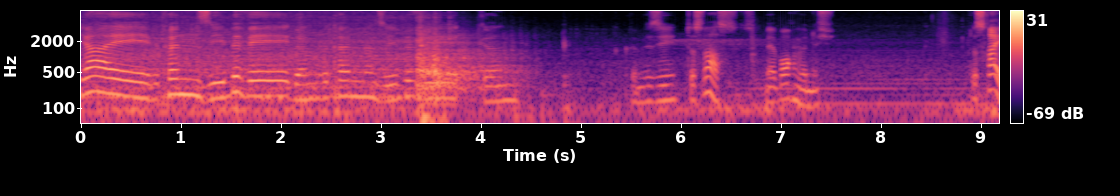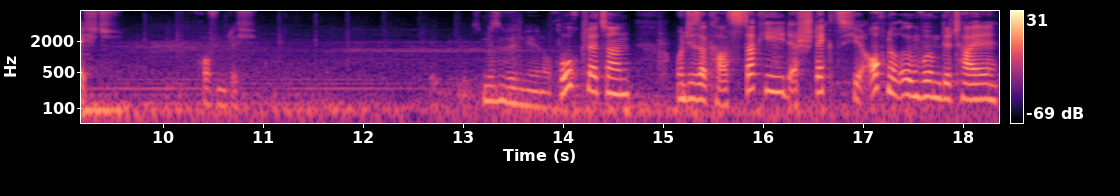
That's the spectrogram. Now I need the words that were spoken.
Ja, wir können sie bewegen. Wir können sie bewegen. Können wir sie... Das war's. Mehr brauchen wir nicht. Das reicht. Hoffentlich. Jetzt müssen wir hier noch hochklettern. Und dieser Karl Stucky, der steckt hier auch noch irgendwo im Detail.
